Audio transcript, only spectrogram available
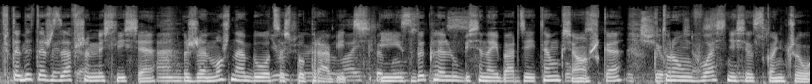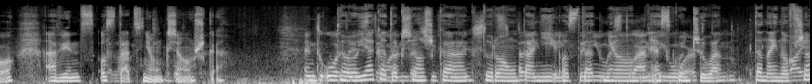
Wtedy też zawsze myśli się, że można było coś poprawić. i zwykle lubi się najbardziej tę książkę, którą właśnie się skończyło, a więc ostatnią książkę. To jaka to książka, którą pani ostatnio skończyła? Ta najnowsza?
